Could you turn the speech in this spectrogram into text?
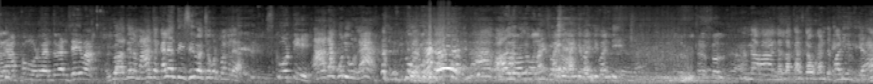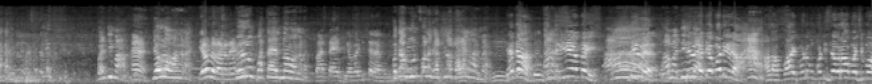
ஒரு அப்பம் இந்த வேலை செய்வான். ஐயோ அது இல்லம்மா, அந்த கல்யாணத்துக்கு சீர் வச்சு கொடுப்பாங்களே? ஸ்கூட்டி. அதான் கூட்டி கொடுங்க வண்டி வண்டி வண்டி நல்லா கரெக்டா உட்காந்து படிக்கிறீங்க வண்டிமா. எவ்வளவு வாங்கினேன் எவ்வளவு வாங்கின? வெறும் பத்தாயிரம் தான் வாங்கினேன் பத்தாயிரத்துக்கு வட்டி தராங்க. இப்பதான் முன்பணம் கட்டினா தராங்களாமே. ஏண்டா? இந்த இஎம்ஐ டிவி ஆமா, டிவி. கட்டியா போடுகிறா ஆ. அட பாய் குடும்பம் குட்டி சேவரா போச்சு போ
